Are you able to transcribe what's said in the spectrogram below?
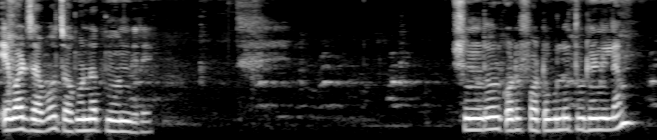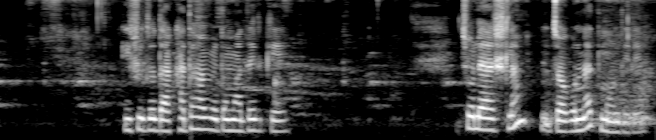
এবার যাব জগন্নাথ মন্দিরে। সুন্দর করে ফটোগুলো তুলে নিলাম। কিছু তো দেখাতে হবে তোমাদেরকে। চলে আসলাম জগন্নাথ মন্দিরে।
